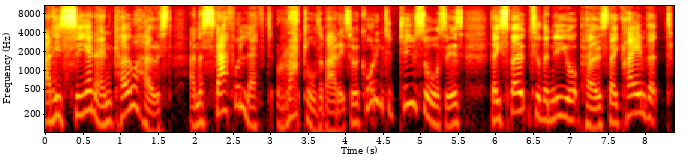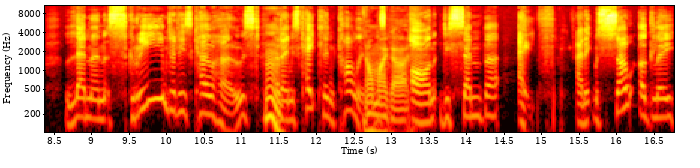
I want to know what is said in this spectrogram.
at his CNN co host, and the staff were left rattled about it. So, according to two sources, they spoke to the New York Post. They claimed that Lemon screamed at his co host, her name is Kaitlan Collins, Hmm. Oh, my gosh. on December 8th. And it was so ugly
